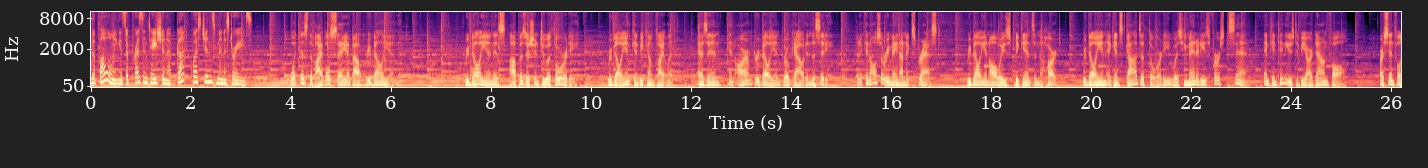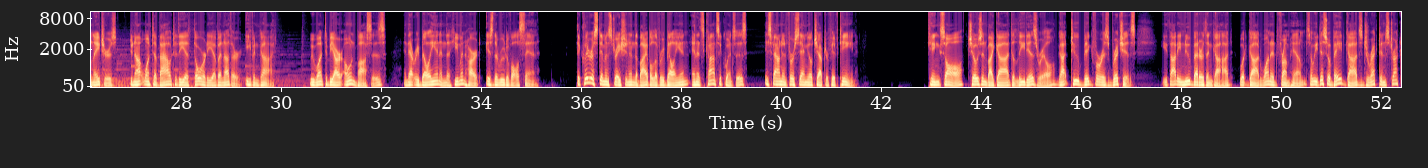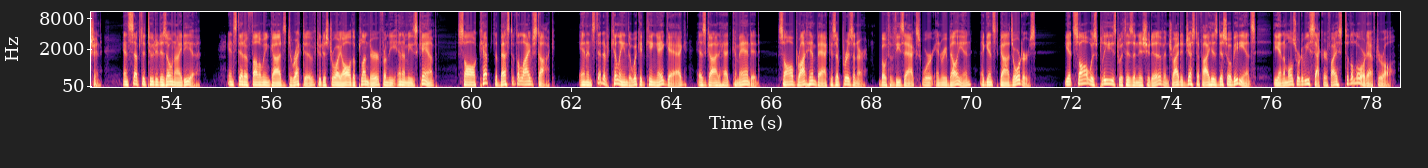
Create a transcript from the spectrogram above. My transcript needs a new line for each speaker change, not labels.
The following is a presentation of Got Questions Ministries.
What does the Bible say about rebellion? Rebellion is opposition to authority. Rebellion can become violent, as in, an armed rebellion broke out in the city, but it can also remain unexpressed. Rebellion always begins in the heart. Rebellion against God's authority was humanity's first sin and continues to be our downfall. Our sinful natures do not want to bow to the authority of another, even God. We want to be our own bosses, and that rebellion in the human heart is the root of all sin. The clearest demonstration in the Bible of rebellion and its consequences is found in 1 Samuel chapter 15. King Saul, chosen by God to lead Israel, got too big for his britches. He thought he knew better than God, what God wanted from him, so he disobeyed God's direct instruction and substituted his own idea. Instead of following God's directive to destroy all the plunder from the enemy's camp, Saul kept the best of the livestock. And instead of killing the wicked king Agag, as God had commanded, Saul brought him back as a prisoner. Both of these acts were in rebellion against God's orders. Yet Saul was pleased with his initiative and tried to justify his disobedience. The animals were to be sacrificed to the Lord, after all.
